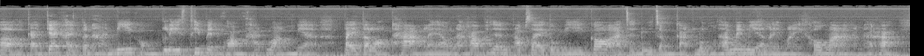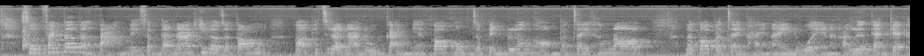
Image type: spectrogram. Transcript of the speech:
อการแก้ไขปัญหาหนี้ของกรีซที่เป็นความคาดหวังเนี่ยไปตลอดทางแล้วนะคะ เพราะฉะนั้น upside ตรงนี้ก็อาจจะดูจำกัดลงถ้าไม่มีอะไรใหม่เข้ามานะคะ ส่วน factor ต่างๆ ในสัปดาห์หน้าที่เราจะต้องอพิจารณาดูกันเนี่ยก็คงจะเป็นเรื่องของปัจจัยข้างนอก แล้วก็ปัจจัยภายในด้วยนะคะ เรื่องการแก้ไข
